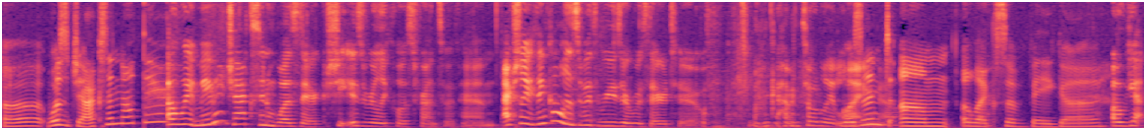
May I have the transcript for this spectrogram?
Uh, was Jackson not there? oh wait, maybe Jackson was there because she is really close friends with him. Actually, I think Elizabeth Reaser was there too. I'm totally lying. Wasn't now. um Alexa Vega oh yeah,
